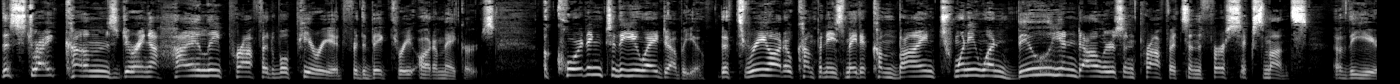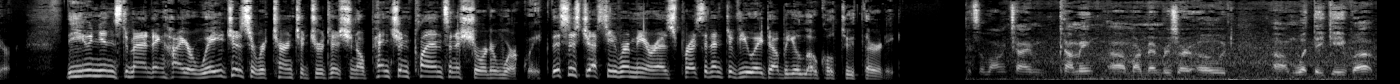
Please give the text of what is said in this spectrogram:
The strike comes during a highly profitable period for the big three automakers. According to the UAW, the three auto companies made a combined $21 billion in profits in the first six months of the year. The unions demanding higher wages, a return to traditional pension plans, and a shorter work week. This is Jesse Ramirez, president of UAW Local 230. It's a long time coming. Um, our members are owed um, what they gave up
